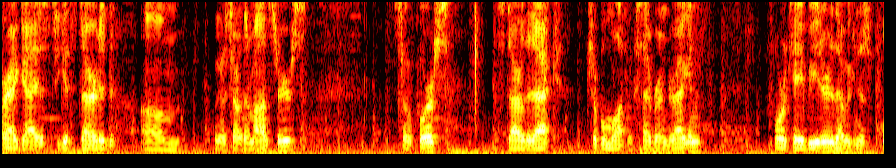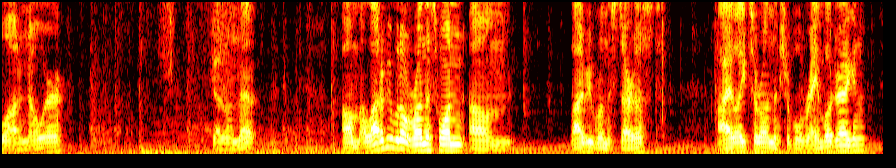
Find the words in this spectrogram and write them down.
All right, guys, to get started, um, we're gonna start with our monsters. So of course, start of the deck, triple Malefic Cyber End Dragon, 4K beater that we can just pull out of nowhere. Gotta run that. Um, a lot of people don't run this one. Um, a lot of people run the Stardust. I like to run the triple Rainbow Dragon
